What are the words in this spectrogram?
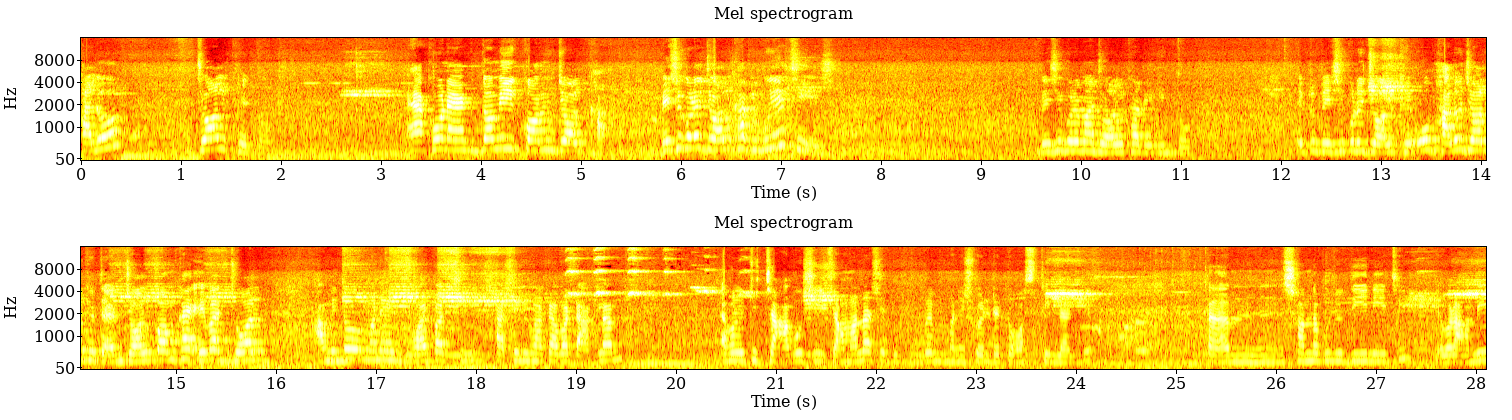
ভালো জল খেত। এখন একদমই কম জল খা, বেশি করে জল খাবি, বুঝেছিস? বেশি করে মা জল খাবে কিন্তু। একটু বেশি করে জল খেয়ে ও ভালো জল খেতে জল কম খায়। এবার জল, আমি তো মানে ভয় পাচ্ছি, শাশুড়ি মাকে আবার ডাকলাম। এখন একটু চা বসিয়েছি, আমার না সে মানে শরীরটা একটু অস্থির লাগবে তা সন্ধ্যা পুজো দিয়ে নিয়েছি। এবার আমি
